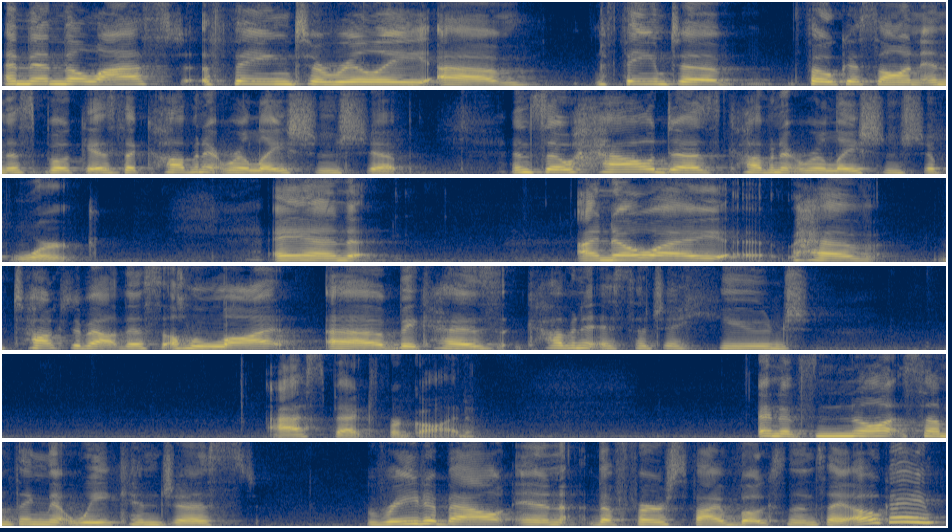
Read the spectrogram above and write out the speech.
And then the last thing to really um, theme to focus on in this book is the covenant relationship. And so, how does covenant relationship work? And I know I have talked about this a lot uh, because covenant is such a huge aspect for God. And it's not something that we can just read about in the first five books and then say, okay,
